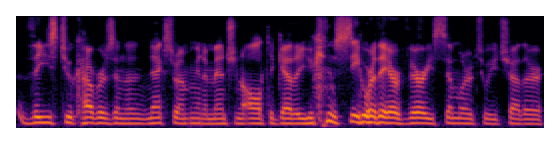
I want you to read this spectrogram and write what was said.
these two covers and the next one I'm going to mention all together, you can see where they are very similar to each other.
